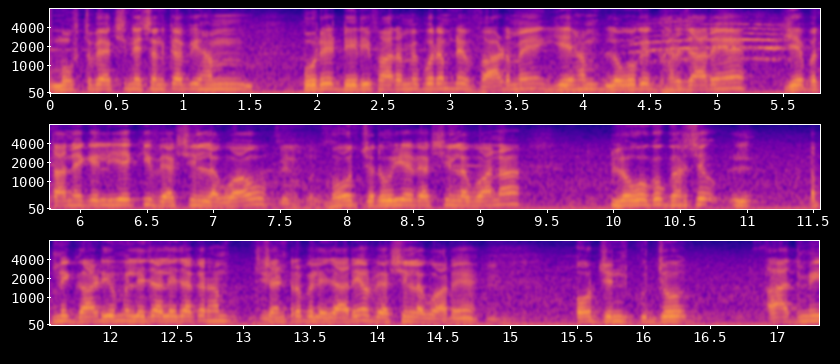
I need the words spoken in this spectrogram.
मुफ़्त वैक्सीनेशन का भी हम पूरे डेयरी फार्म में पूरे अपने वार्ड में ये हम लोगों के घर जा रहे हैं। ये बताने के लिए कि वैक्सीन लगवाओ। बिल्कुल। बहुत ज़रूरी है वैक्सीन लगवाना। लोगों को घर से अपनी गाड़ियों में ले जा ले जाकर हम सेंटर पे ले जा रहे हैं और वैक्सीन लगवा रहे हैं। और जिन जो आदमी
